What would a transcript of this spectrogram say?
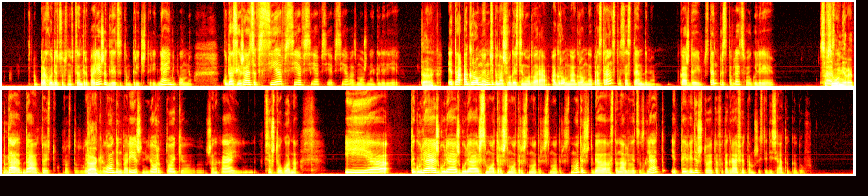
проходит, собственно, в центре Парижа, длится там 3-4 дня, я не помню, куда съезжаются все-все-все-все-все возможные галереи. Так. Это огромное, ну, типа нашего гостиного двора, огромное-огромное пространство со стендами. Каждый стенд представляет свою галерею. Со Разные. всего мира это? Да, да. То есть просто так. Лондон, Париж, Нью-Йорк, Токио, Шанхай, все что угодно. И ты гуляешь, гуляешь, гуляешь, смотришь, смотришь, смотришь, смотришь, смотришь, у тебя останавливается взгляд, и ты видишь, что это фотография там 60-х годов,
